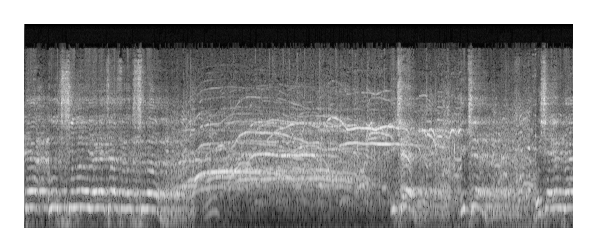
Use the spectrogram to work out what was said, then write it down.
Türkiye'de ırkçılığı yeneceğiz ırkçılığı. İki, iki, bu şehirde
